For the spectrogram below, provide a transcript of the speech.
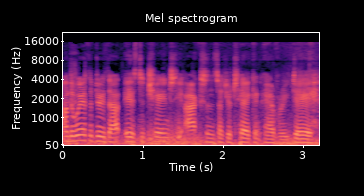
And the way to do that is to change the actions that you're taking every day.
